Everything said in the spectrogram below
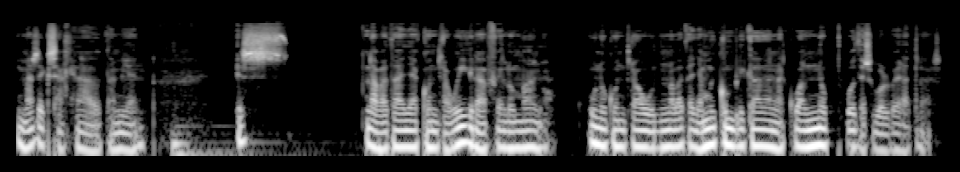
y más exagerado también. Es la batalla contra Wigraf, el humano, uno contra uno, una batalla muy complicada en la cual no puedes volver atrás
